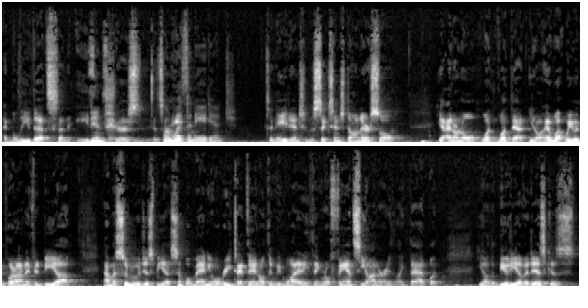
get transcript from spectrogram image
I believe that's an eight inch or is- it's an One was eight, an eight inch. it's an eight inch and the six inch down there, so, yeah, I don't know what, what that, you know, and what we would put on if it'd be a, I'm assuming it would just be a simple manual read type thing. I don't think we'd want anything real fancy on or anything like that. But you know, the beauty of it is because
